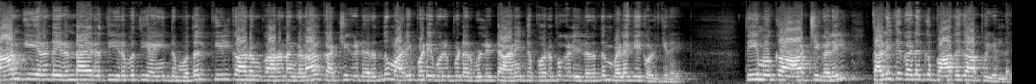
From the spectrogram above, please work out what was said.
நான்கு இரண்டு இரண்டாயிரத்தி இருபத்தி ஐந்து முதல் கீழ்காணும் காரணங்களால் கட்சியிலிருந்தும் அடிப்படை உறுப்பினர் உள்ளிட்ட அனைத்து பொறுப்புகளிலிருந்தும் விலகிக் கொள்கிறேன். திமுக ஆட்சிகளில் தலித்துகளுக்கு பாதுகாப்பு இல்லை.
